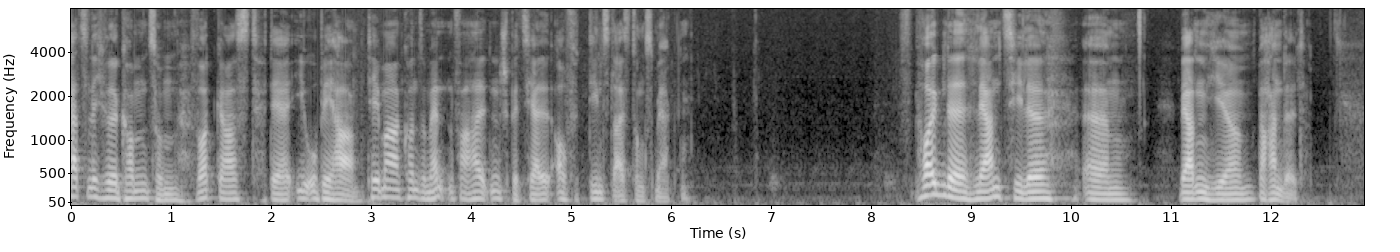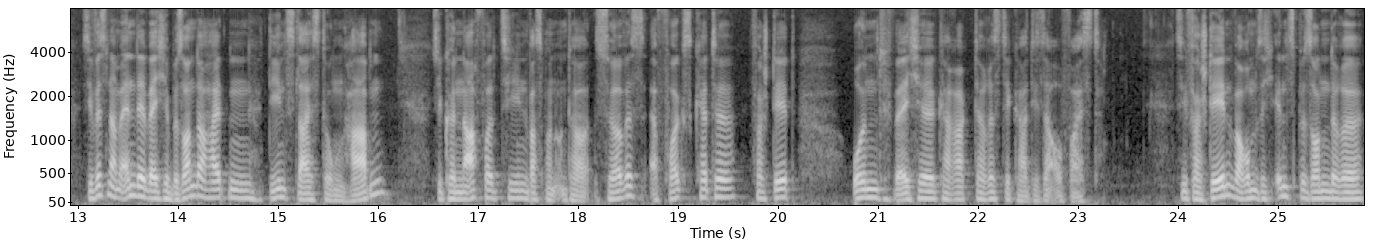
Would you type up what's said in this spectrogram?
Herzlich willkommen zum Podcast der IUBH. Thema Konsumentenverhalten speziell auf Dienstleistungsmärkten. Folgende Lernziele ähm, werden hier behandelt. Sie wissen am Ende, welche Besonderheiten Dienstleistungen haben. Sie können nachvollziehen, was man unter Service-Erfolgskette versteht und welche Charakteristika diese aufweist. Sie verstehen, warum sich insbesondere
